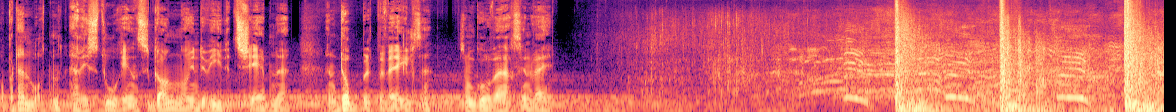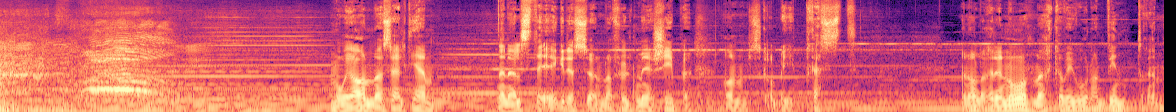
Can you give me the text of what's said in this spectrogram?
Og på den måten er historiens gang og individets skjebne en dobbeltbevegelse som går hver sin vei. Morianen har seilt hjem. Den eldste Egdes sønn har fulgt med skipet. Han skal bli prest. Men allerede nå merker vi hvordan vinteren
